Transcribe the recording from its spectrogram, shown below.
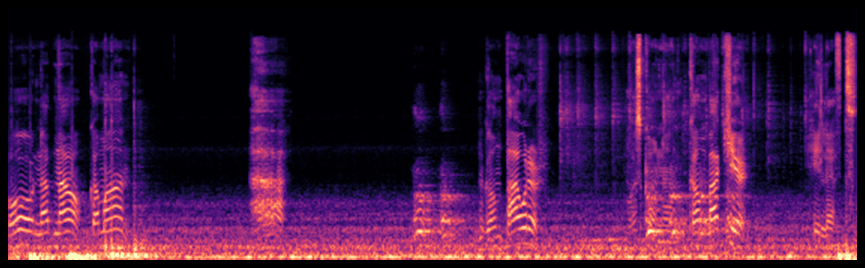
Oh, not now. Come on. Ah. Gunpowder. What's going on? Come back here. He left.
